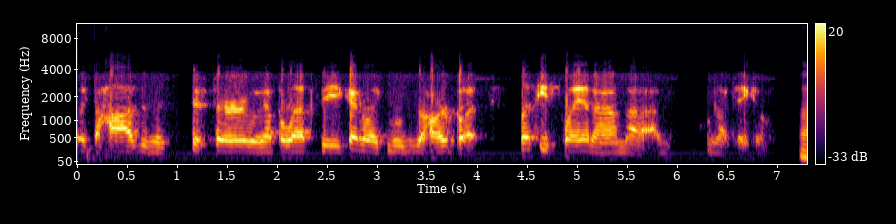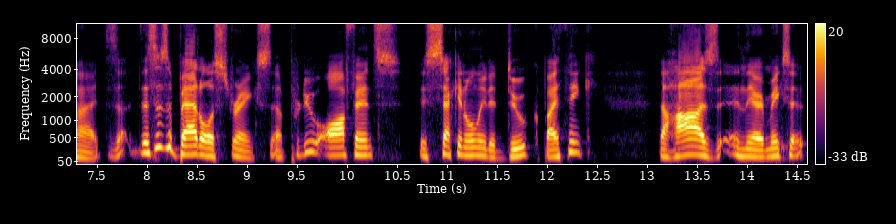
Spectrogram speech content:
like the Haas and his sister with epilepsy. Kind of like moves the heart, but unless he's playing, I'm not. I'm not taking him. All right, this is a battle of strengths. Uh, Purdue offense is second only to Duke, but I think the Haas in there makes it.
